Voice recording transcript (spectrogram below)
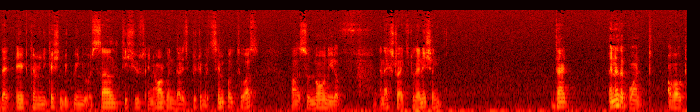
that aid communication between your cell, tissues and organ that is pretty much simple to us uh, so no need of an extra explanation. That another point about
